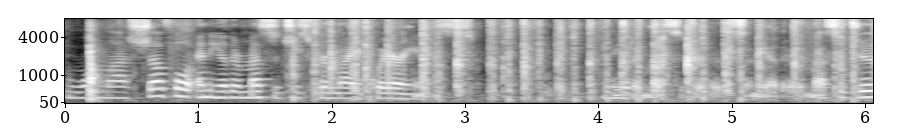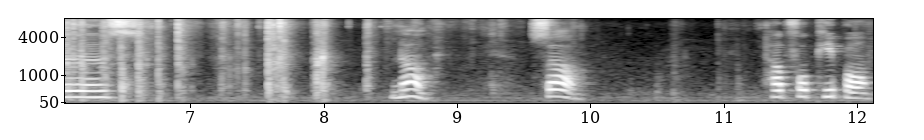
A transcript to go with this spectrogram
One last shuffle. Any other messages for my aquarians? Any other messages? Any other messages? No. So helpful people.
